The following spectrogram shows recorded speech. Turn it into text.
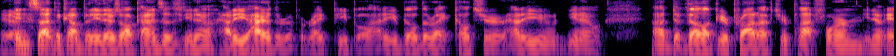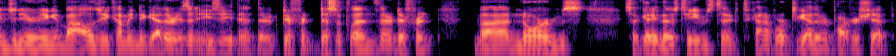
yeah. inside the company there's all kinds of you know how do you hire the right people? How do you build the right culture? How do you you know uh, develop your product your platform? You know engineering and biology coming together isn't easy. They're, they're different disciplines. They're different uh, norms. So getting those teams to, to kind of work together in partnership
